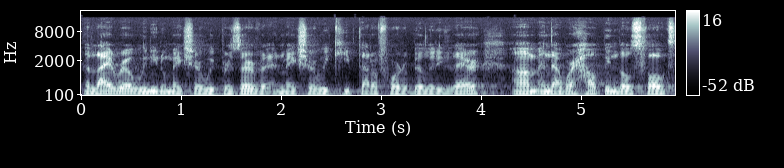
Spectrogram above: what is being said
the light rail, we need to make sure we preserve it and make sure we keep that affordability there um, and that we're helping those folks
